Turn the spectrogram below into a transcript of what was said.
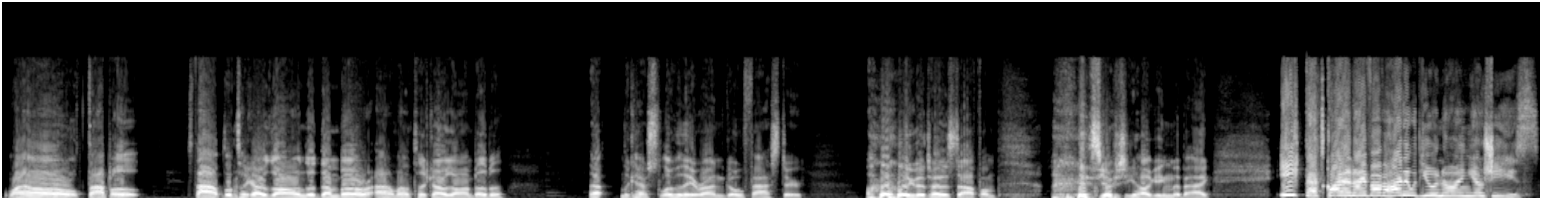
Wow, it. Stop, don't take ours on, the Dumbo. I don't want to take ours on, baby. Uh, look how slow they run. Go faster. look, they're trying to stop them. Is Yoshi hugging the bag? Eek, that's quite a knife I've had it with you annoying Yoshis.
